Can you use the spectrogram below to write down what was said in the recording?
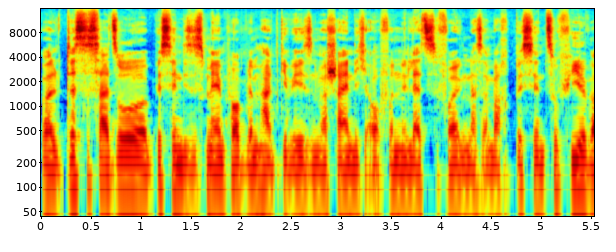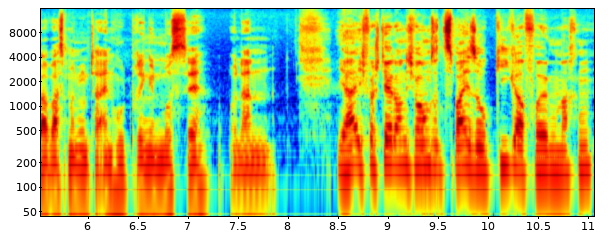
Weil das ist halt so ein bisschen dieses Main-Problem halt gewesen, wahrscheinlich auch von den letzten Folgen, dass einfach ein bisschen zu viel war, was man unter einen Hut bringen musste. Und dann, Ja, ich verstehe halt auch nicht, warum sie zwei so Giga-Folgen machen.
